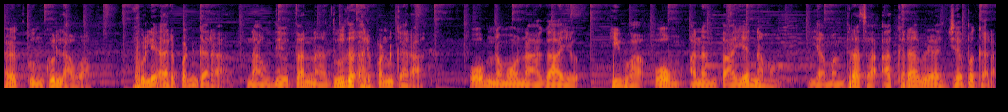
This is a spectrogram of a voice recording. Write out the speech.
हळद कुंकू लावा. फुले अर्पण करा. नागदेवतांना दूध अर्पण करा. ओम नमो नागाय किंवा ओम अनंताय नमो या मंत्राचा अकरा वेळा जप करा.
